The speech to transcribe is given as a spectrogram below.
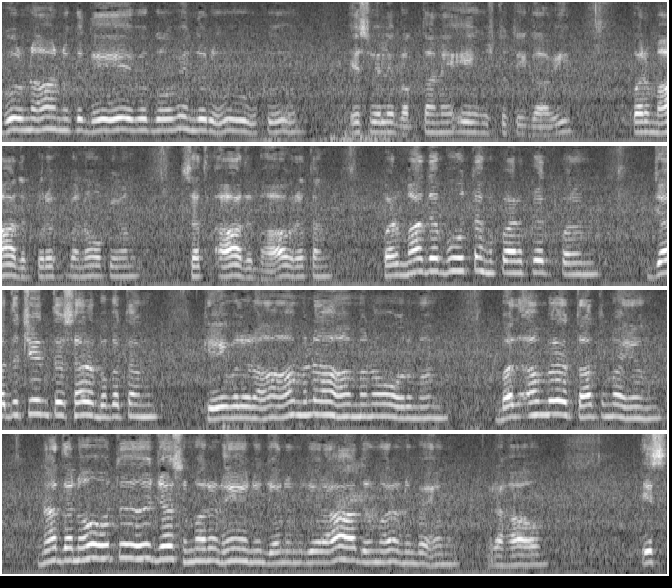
ਗੁਰੂ ਨਾਨਕ ਦੇਵ ਗੋਵਿੰਦ ਰੂਪ। ਇਸ ਵੇਲੇ ਭਗਤਾਂ ਨੇ ਇਹ ਉਸਤਤੀ ਗਾਵੀ, ਪਰਮਾਦ ਪੁਰਖ ਬਨੋ ਪਿਵੰ, ਸਤ ਆਦ ਭਾਵ ਰਤੰ। ਪਰਮਦ ਭੂਤੰ ਪਰਕ੍ਰਿਤ ਪਰਮ ਜਦ ਚਿੰਤ ਸਰਬਗਤੰ ਕੇਵਲ RAM ਨਾਮ ਮਨੋਰਮੰ, ਬਦ ਅੰਮ੍ਰਿਤ ਤਤਮਯੰ ਨ ਦਨੋਤ ਜਸ ਮਰਣੇਨ ਜਨਮ ਜਰਾਦ ਮਰਨ ਭਯੰ ਰਹਾਉ। ਇਸ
